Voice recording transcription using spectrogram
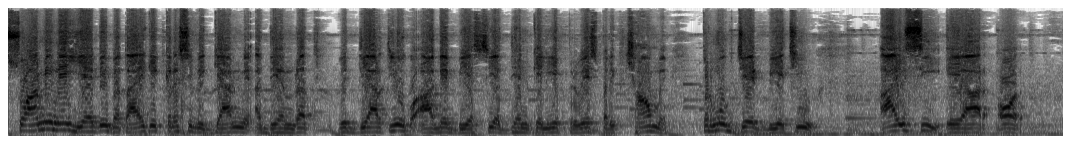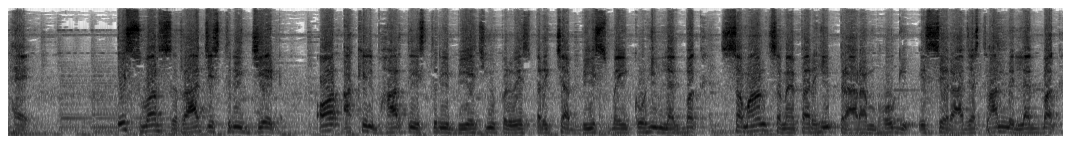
स्वामी ने यह भी बताया कि कृषि विज्ञान में अध्ययनरत विद्यार्थियों को आगे बीएससी अध्ययन के लिए प्रवेश परीक्षाओं में प्रमुख जेट बीएचयू आईसीएआर और है। इस वर्ष राज्य स्तरीय जेट और अखिल भारतीय स्तरीय बीएचयू प्रवेश परीक्षा 20 मई को ही लगभग समान समय पर ही प्रारंभ होगी। इससे राजस्थान में लगभग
